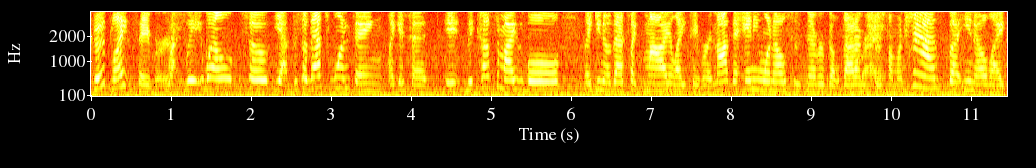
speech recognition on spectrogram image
good lightsabers Right. Wait, well, so yeah, so that's one thing. Like I said, it, the customizable, like you know, that's like my lightsaber. Not that anyone else has never built that. I'm sure someone has, but you know, like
